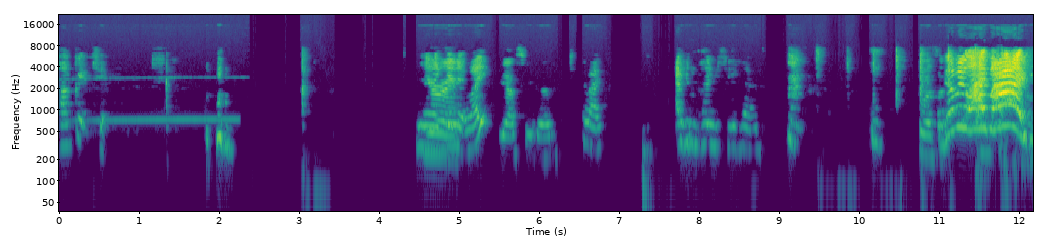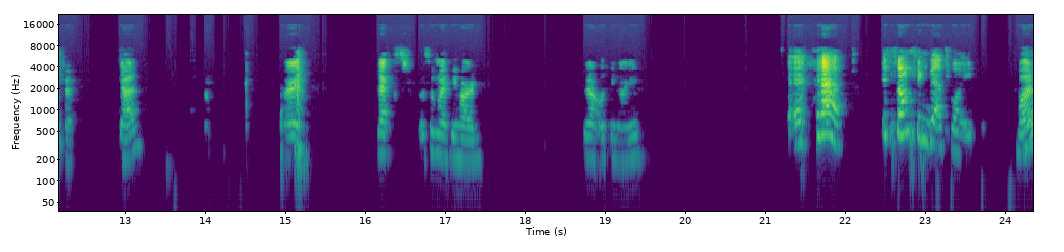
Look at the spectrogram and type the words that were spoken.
Chocolate chip. Did You're I right. get it right? Yes, you did. Right. I can play with your hand. Who was it? Give me high five! Okay. Dad? Alright. Next. This one might be hard. You're not looking, are you? it's something that's white. What? I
